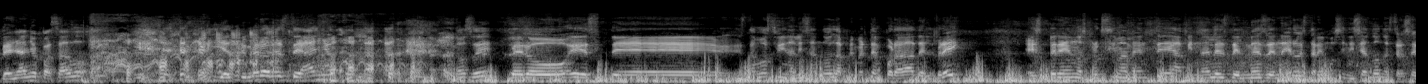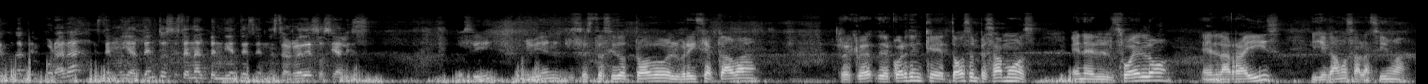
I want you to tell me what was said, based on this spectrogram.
del año pasado y el primero de este año. no sé, pero este estamos finalizando la primera temporada del break. Espérenos próximamente a finales del mes de enero. Estaremos iniciando nuestra segunda temporada. Estén muy atentos, estén al pendientes en nuestras redes sociales. Pues sí, muy bien, pues esto ha sido todo, el break se acaba. Recuerden que todos empezamos en el suelo, en la raíz y llegamos a la cima,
